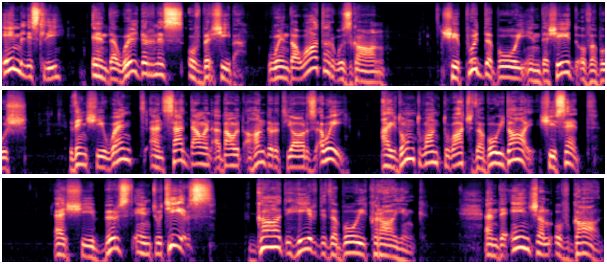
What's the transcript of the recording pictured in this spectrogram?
aimlessly in the wilderness of Beersheba. When the water was gone, she put the boy in the shade of a bush. Then she went and sat down about a hundred yards away. I don't want to watch the boy die, she said, as she burst into tears. God heard the boy crying, and the angel of God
